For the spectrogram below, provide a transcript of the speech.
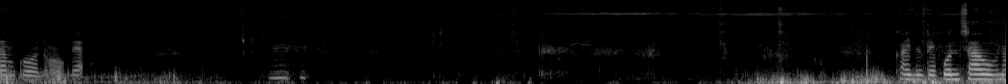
ดำก่อนออกแล้วใครตั้งแต่พ้นเศร้าน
